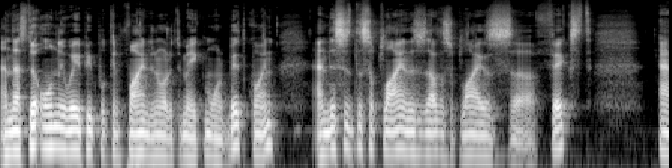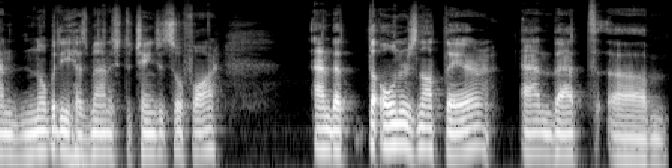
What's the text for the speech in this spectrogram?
and that's the only way people can find in order to make more bitcoin. And this is the supply and this is how the supply is uh, fixed and nobody has managed to change it so far, and that the owner's not there, and that um,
